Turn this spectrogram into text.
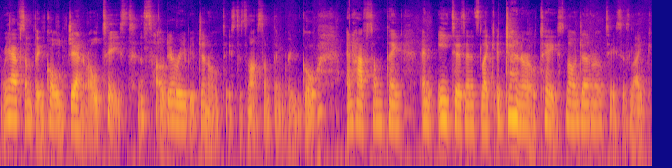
we have something called general taste in Saudi Arabia. General taste. It's not something where you go and have something and eat it and it's like a general taste. No, general taste is like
